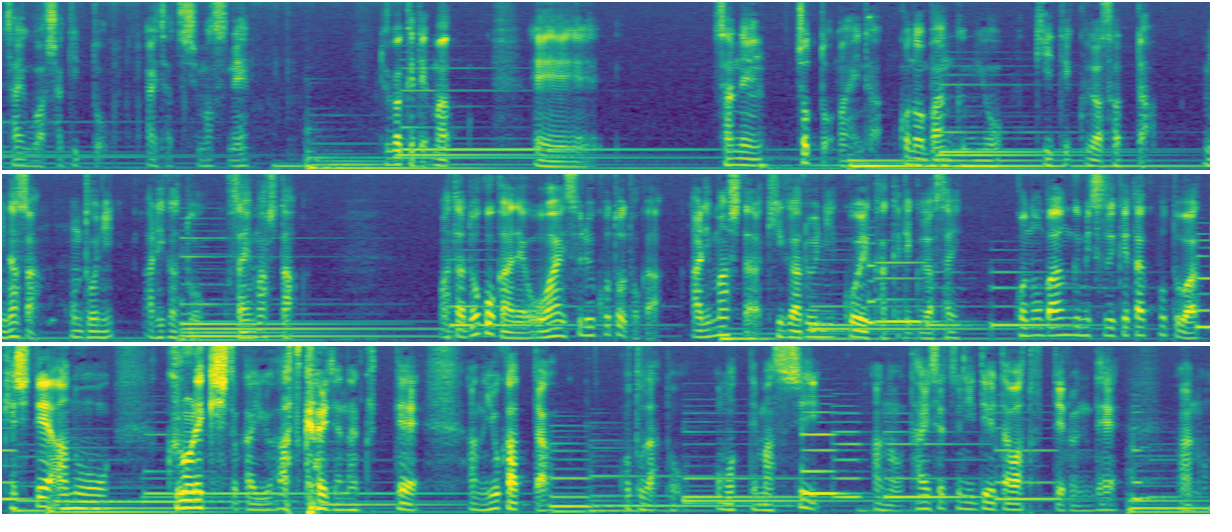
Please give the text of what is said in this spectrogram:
最後はシャキッと挨拶しますね。というわけでまあえー、3年ちょっとの間この番組を聞いてくださった皆さん本当にありがとうございました。またどこかでお会いすることとかありましたら気軽に声かけてください。この番組続けたことは決してあの黒歴史とかいう扱いじゃなくてあの良かったことだと思ってますしあの大切にデータは取ってるんであの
